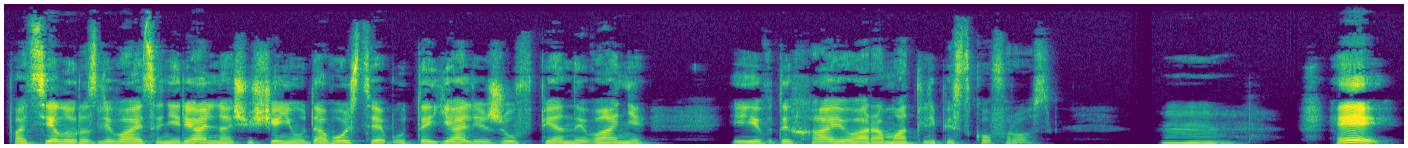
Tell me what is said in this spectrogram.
По телу разливается нереальное ощущение удовольствия, будто я лежу в пенной ванне и вдыхаю аромат лепестков роз. Мм. Эй,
